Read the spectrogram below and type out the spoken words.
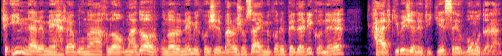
که این نر مهربون و اخلاق مدار اونا رو نمی‌کشه براشون سعی می‌کنه پدری کنه ترکیب ژنتیکی سومو دارن.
